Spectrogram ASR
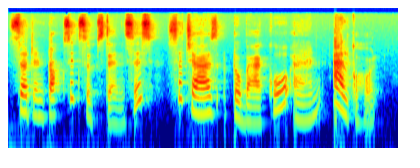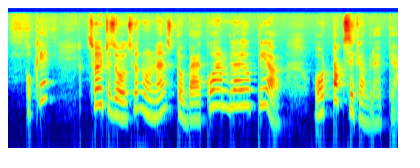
certain toxic substances such as tobacco and alcohol. Okay, so it is also known as tobacco amblyopia or toxic amblyopia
